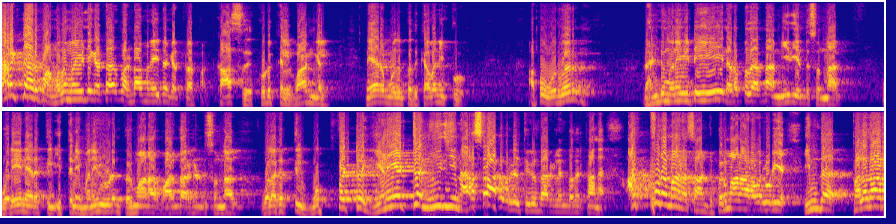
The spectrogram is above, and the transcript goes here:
கரெக்டா இருப்பான். முத மனைவிட்டையும் கரெக்டா இருப்பான் ரெண்டாவது மனைவிட்டையும் கரெக்டா இருப்பான். காசு கொடுக்கல் வாங்கல் நேரம் ஒதுப்பது கவனிப்பு. அப்போ ஒருவர் ரெண்டு மனைவிட்டையே நடப்பதா இருந்தா நீதி என்று சொன்னால் ஒரே நேரத்தில் இத்தனை மனைவியுடன் பெருமானார் வாழ்ந்தார்கள் என்று சொன்னால் உலகத்தில் ஒப்பற்ற இணையற்ற நீதியின் அரசராக அவர்கள் திகழ்ந்தார்கள் என்பதற்கான அற்புதமான சான்று. பெருமானார் அவர்களுடைய இந்த பலதார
